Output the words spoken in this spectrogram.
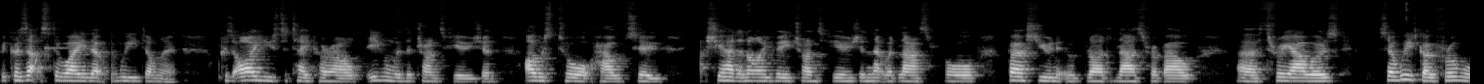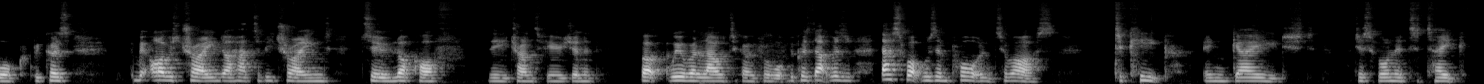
because that's the way that we done it because I used to take her out, even with the transfusion. I was taught how to. She had an IV transfusion that would last for first unit of blood last for about uh, three hours. So we'd go for a walk because I was trained. I had to be trained to lock off the transfusion, but we were allowed to go for a walk because that was that's what was important to us to keep engaged. I just wanted to take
